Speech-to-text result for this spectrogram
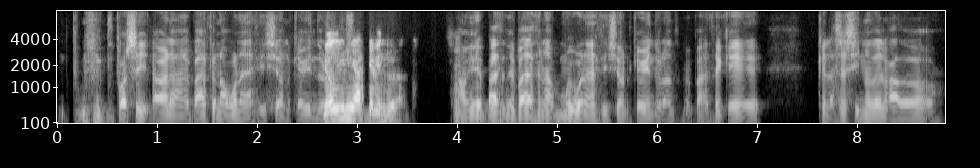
Pues sí, la verdad, me parece una buena decisión. Kevin Yo Durant es diría Kevin Durant. A mí me parece, me parece una muy buena decisión, Kevin Durant. Me parece que, que el asesino delgado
